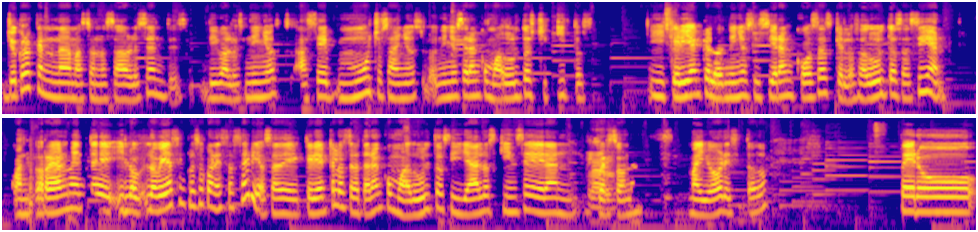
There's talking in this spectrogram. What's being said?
yo creo que no nada más son los adolescentes. Digo, a los niños, hace muchos años, los niños eran como adultos chiquitos y querían que los niños hicieran cosas que los adultos hacían. Cuando realmente, y lo, veías incluso con esta serie, o sea, de, querían que los trataran como adultos y ya a los 15 eran personas mayores y todo. Pero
